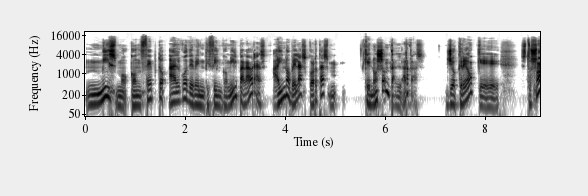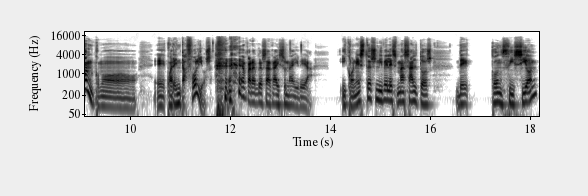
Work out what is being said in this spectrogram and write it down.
mismo concepto algo de 25.000 palabras. Hay novelas cortas que no son tan largas. Yo creo que estos son como 40 eh, folios, para que os hagáis una idea. Y con estos niveles más altos de concisión,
